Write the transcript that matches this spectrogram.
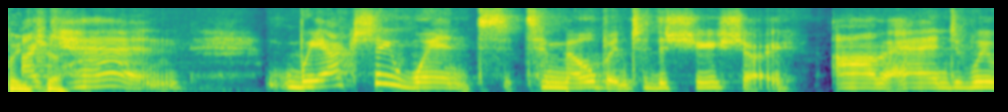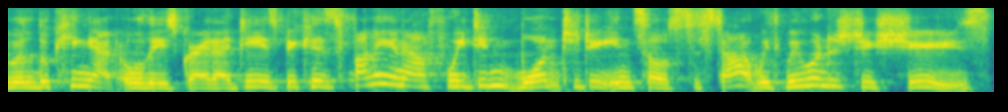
I can. We actually went to Melbourne to the shoe show um, and we were looking at all these great ideas because, funny enough, we didn't want to do insoles to start with. We wanted to do shoes.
